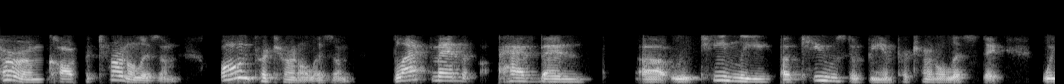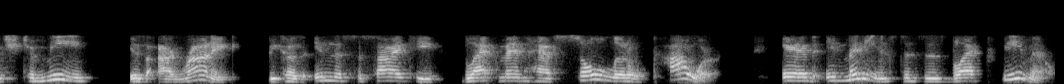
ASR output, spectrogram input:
term called paternalism. On paternalism, black men have been uh, routinely accused of being paternalistic, which to me is ironic because in this society, black men have so little power. And in many instances, black females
